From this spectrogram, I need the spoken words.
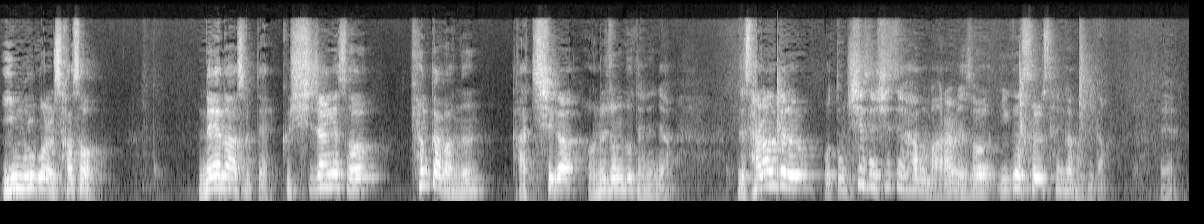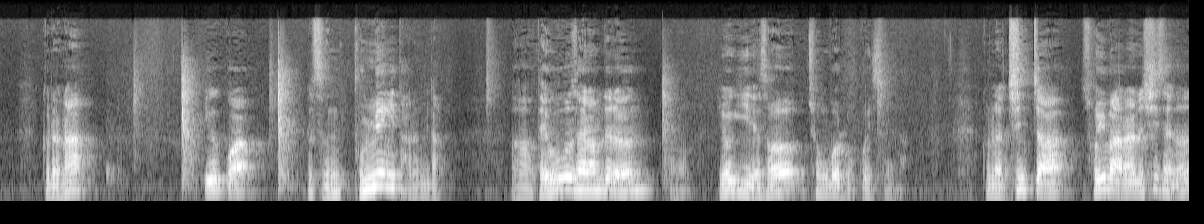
이 물건을 사서 내놨을 때 그 시장에서 평가받는 가치가 어느 정도 되느냐. 사람들은 보통 시세 시세 하고 말하면서 이것을 생각합니다. 예. 그러나 이것과 이것은 분명히 다릅니다. 어, 대부분 사람들은 어, 여기에서 정보를 얻고 있습니다. 그러나 진짜 소위 말하는 시세는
